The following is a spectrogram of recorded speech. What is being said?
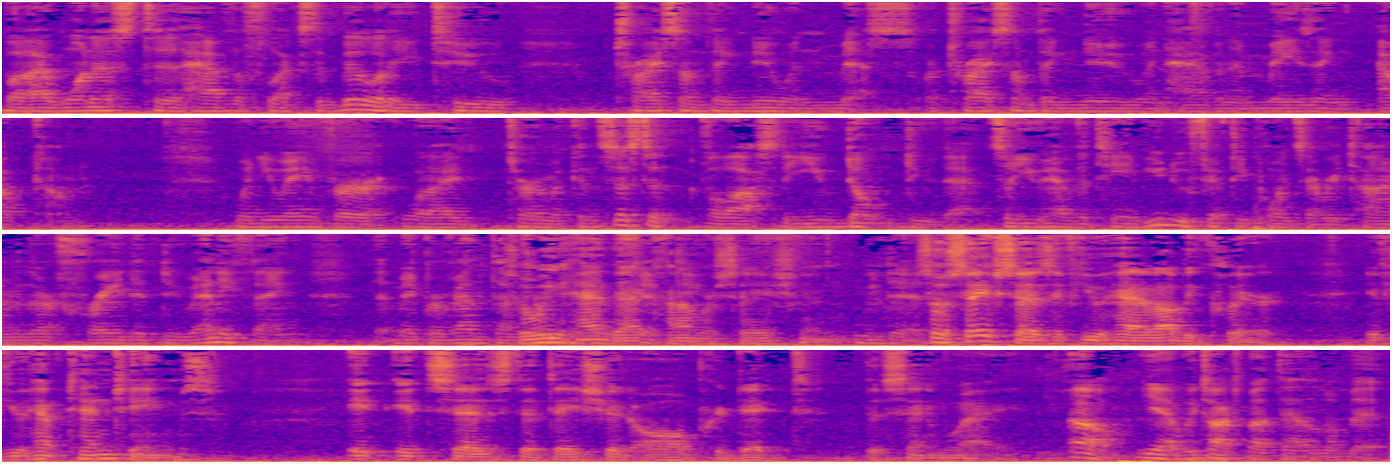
but I want us to have the flexibility to try something new and miss, or try something new and have an amazing outcome. When you aim for what I term a consistent velocity, you don't do that. So you have the team, you do 50 points every time, and they're afraid to do anything that may prevent them So we had that 50. conversation. We did. So Safe says if you have, I'll be clear, if you have 10 teams, it, it says that they should all predict the same way. Oh, yeah, we talked about that a little bit.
